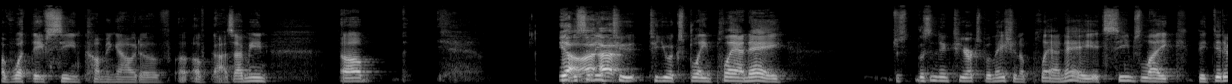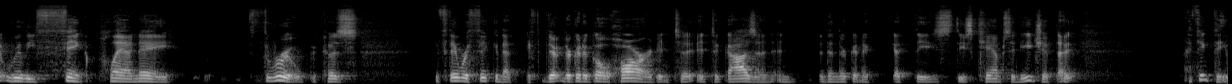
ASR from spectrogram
of what they've seen coming out of of Gaza. I mean. Uh, yeah, listening I, I, to, to you explain Plan A, just listening to your explanation of Plan A, it seems like they didn't really think Plan A through because if they were thinking that if they're, they're going to go hard into into Gaza and, and then they're going to get these these camps in Egypt, I I think they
